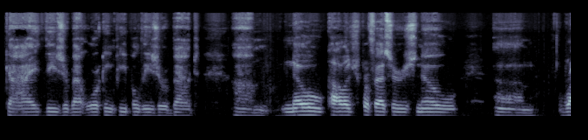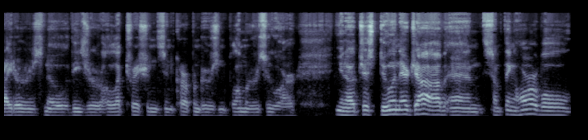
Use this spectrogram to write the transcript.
guy. These are about working people. These are about um, no college professors no um, writers no these are electricians and carpenters and plumbers who are you know just doing their job and something horrible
